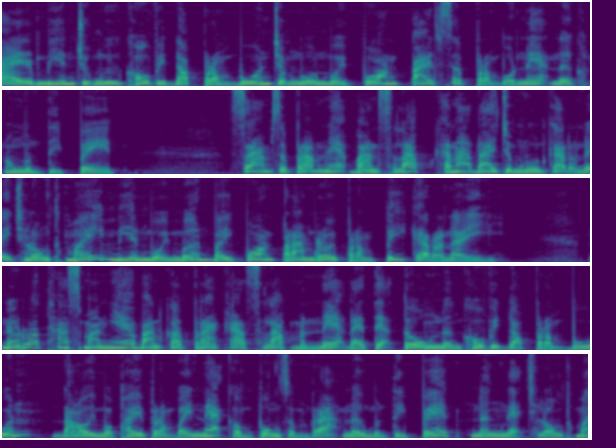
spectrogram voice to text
ដែលមានជំងឺ COVID-19 ចំនួន1089នាក់នៅក្នុងមន្ទីរពេទ្យ35នាក់បានស្លាប់ខណៈដែលចំនួនករណីឆ្លងថ្មីមាន13507ករណី នៅរដ្ឋ Tasmania បានកត់ត្រាការស្លាប់ម្នាក់ដែលតាក់ទងនឹង COVID-19 ដោយ28នាក់កំពុងសម្រាកនៅមន្ទីរពេទ្យនិងអ្នកឆ្លងថ្មី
